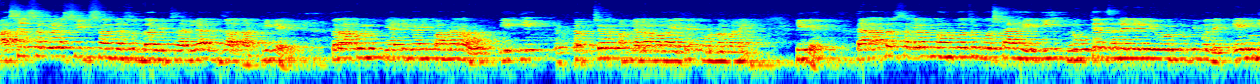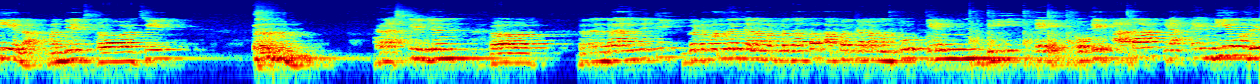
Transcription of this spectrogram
अशा सगळ्या सीट संख्या सुद्धा विचारल्या जातात ठीक आहे? तर आपण या ठिकाणी पाहणार आहोत एक एक टप्चर आपल्याला बघायचे पूर्णपणे. ठीक आहे? त्यानंतर सगळ्यात महत्वाची गोष्ट आहे की नुकत्याच झालेल्या निवडणुकीमध्ये एनडीएला म्हणजेच जे राष्ट्रीय जन राजनीतिक गठबंधन ज्याला म्हटलं जातं आपण त्याला म्हणतो एनडीए ओके? आता या एनडीए मध्ये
